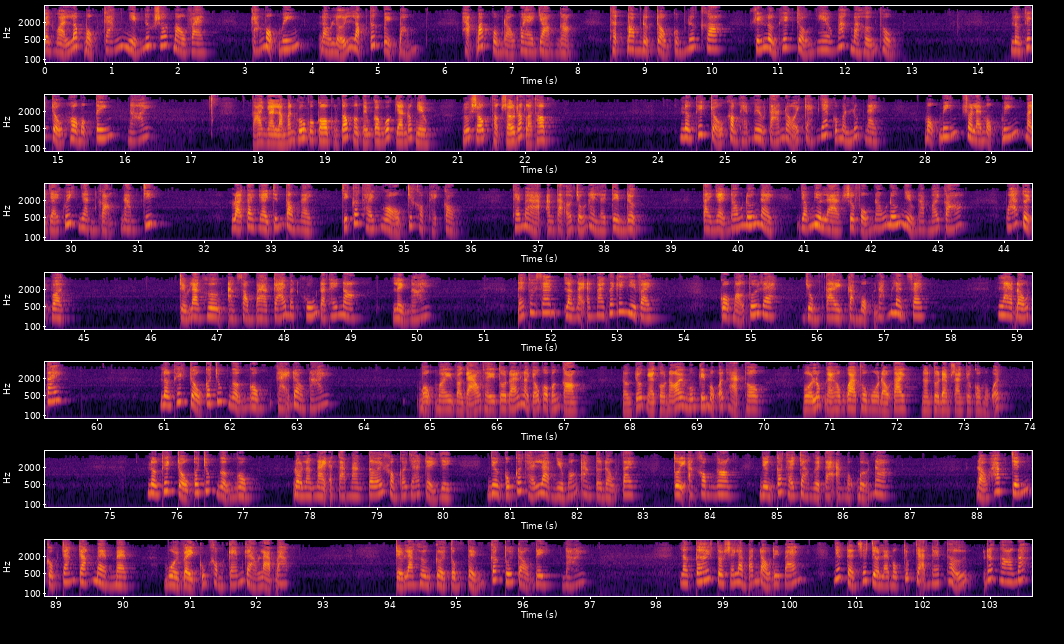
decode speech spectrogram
bên ngoài lớp bột trắng nhiễm nước sốt màu vàng. Cắn một miếng đầu lưỡi lập tức bị bỏng. Hạt bắp cùng đậu que giòn ngọt. Thịt băm được trộn cùng nước kho khiến lương thiết trụ nheo mắt mà hưởng thụ. Lương thiết trụ hô một tiếng nói tại nghề làm bánh cuốn của cô còn tốt hơn tiệm công quốc danh rất nhiều. Nước sốt thật sự rất là thơm. Lương thiết trụ không thể miêu tả nổi cảm giác của mình lúc này một miếng rồi lại một miếng mà giải quyết nhanh gọn năm chiếc. Loại tay nghề chính tông này chỉ có thể ngộ chứ không thể cầu thế mà anh ta ở chỗ này lại tìm được. Tay nghề nấu nướng này giống như là sư phụ nấu nướng nhiều năm mới có. Quá tuyệt vời. Triệu lan hương ăn xong ba cái bánh cuốn đã thấy no, liền nói, để tôi xem lần này anh mang tới cái gì vậy? Cô mở túi ra, dùng tay cầm một nắm lên xem là đậu tây. Lương thiết trụ có chút ngượng ngùng, gãi đầu nói, bột mì và gạo thì tôi đoán là chỗ cô vẫn còn. Lần trước nghe cô nói muốn kiếm một ít hạt thô. Vừa lúc ngày hôm qua thu mua đầu tay nên tôi đem sang cho cô một ít. Lương thiết trụ có chút ngượng ngùng, đồ lần này anh ta mang tới không có giá trị gì, nhưng cũng có thể làm nhiều món ăn từ đầu tay tuy ăn không ngon, nhưng có thể cho người ta ăn một bữa no đậu hấp chín cũng trắng trắng mềm mềm, mùi vị cũng không kém gạo là bao. Triệu lan hương cười tủm tỉm, cất túi đầu đi, nói, lần tới tôi sẽ làm bánh đậu đi bán, nhất định sẽ chừa lại một chút cho anh em thử, rất ngon đó.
